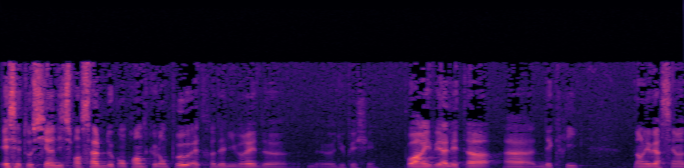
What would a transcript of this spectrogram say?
Et c'est aussi indispensable de comprendre que l'on peut être délivré du péché, pour arriver à l'état euh, décrit dans les versets 1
